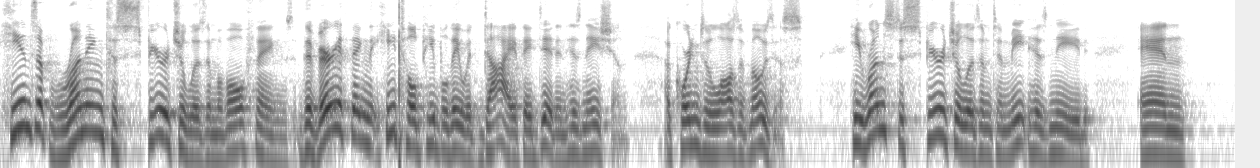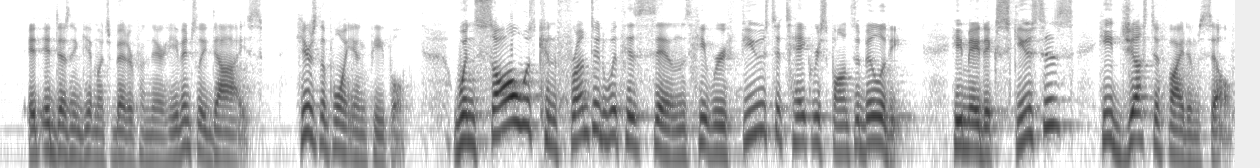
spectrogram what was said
he ends up running to spiritualism of all things, the very thing that he told people they would die if they did in his nation, according to the laws of Moses. He runs to spiritualism to meet his need, and it, it doesn't get much better from there. He eventually dies. Here's the point, young people. When Saul was confronted with his sins, he refused to take responsibility. He made excuses, he justified himself.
